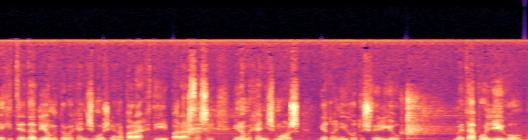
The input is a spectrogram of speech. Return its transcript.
Ε, έχει 32 μικρομηχανισμούς για να παραχθεί η παράσταση. Είναι ο μηχανισμός για τον ήχο του σφυριού. Μετά από λίγο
